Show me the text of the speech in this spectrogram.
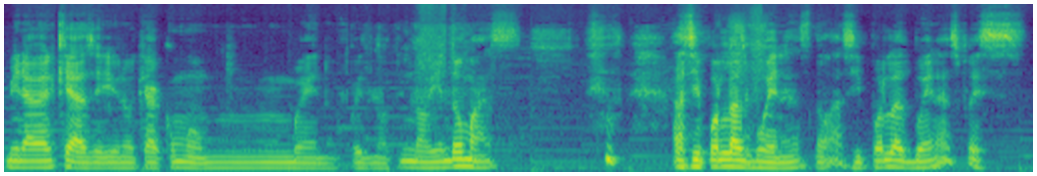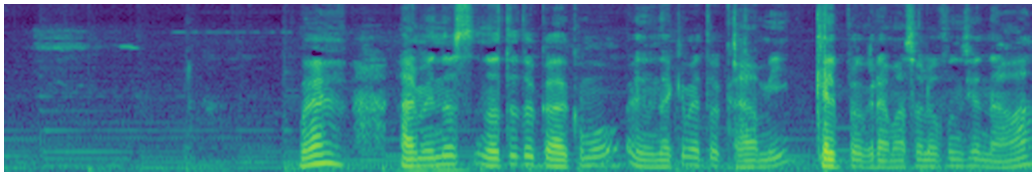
mira a ver qué hace, y uno queda como, mm, bueno, pues no, no viendo más. Así por las buenas, ¿no? Así por las buenas, pues bueno, al menos no te tocaba como en una que me tocaba a mí, que el programa solo funcionaba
